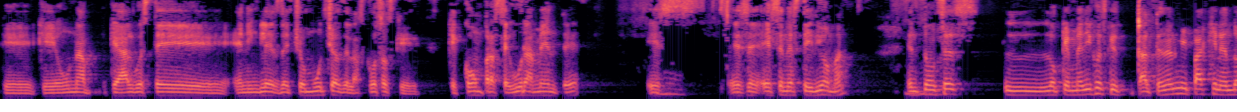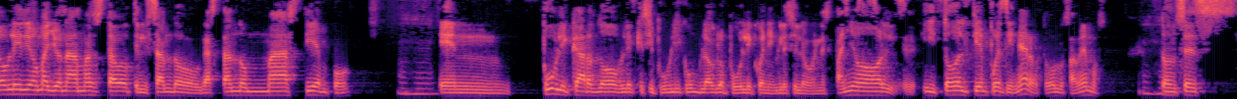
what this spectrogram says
que, que, una, que algo esté en inglés. De hecho, muchas de las cosas que, que compra seguramente es, es, es en este idioma. Entonces, lo que me dijo es que al tener mi página en doble idioma, yo nada más estaba utilizando, gastando más tiempo en publicar doble, que si publico un blog lo publico en inglés y luego en español, y todo el tiempo es dinero, todos lo sabemos. Entonces,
